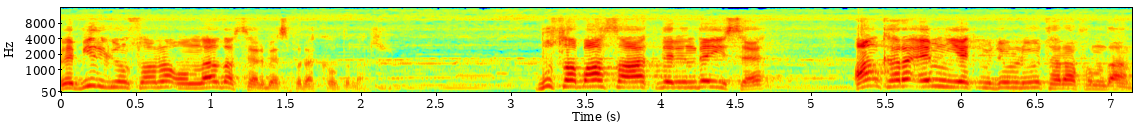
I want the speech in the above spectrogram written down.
ve bir gün sonra onlar da serbest bırakıldılar. Bu sabah saatlerinde ise Ankara Emniyet Müdürlüğü tarafından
